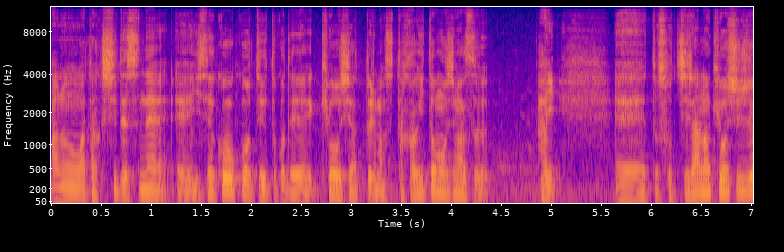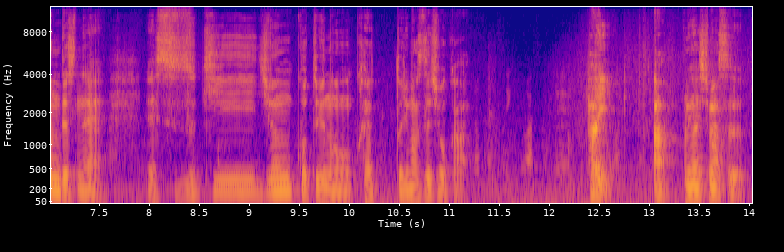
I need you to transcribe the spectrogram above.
あの私ですね、えー伊勢高校というところで教師やっております高木と申します。はい。えー、とそちらの教師順ですね、えー鈴木純子というのを通っておりますでしょうか。はい。あお願いします。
